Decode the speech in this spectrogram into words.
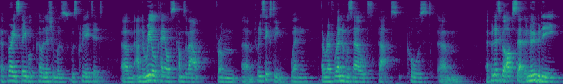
a very stable coalition was was created, um, and the real chaos comes about from um, 2016 when a referendum was held that caused um, a political upset that nobody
